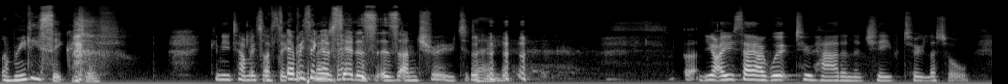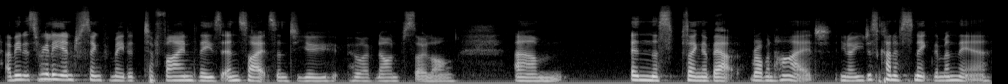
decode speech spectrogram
I'm really secretive. Can you tell me some secrets everything I've said is, is untrue today. You, you say I work too hard and achieve too little. I mean, it's really interesting for me to, to find these insights into you, who I've known for so long, um, in this thing about Robin Hyde. You know, you just kind of sneak them in there,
